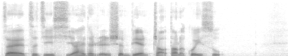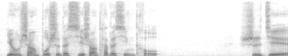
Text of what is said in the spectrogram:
在自己喜爱的人身边找到了归宿。忧伤不时地袭上他的心头。世界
